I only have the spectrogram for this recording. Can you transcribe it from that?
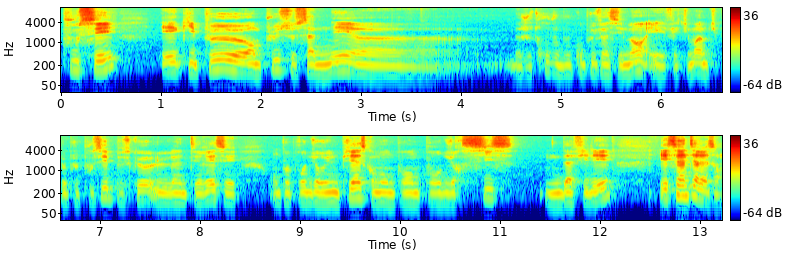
poussé et qui peut en plus s'amener, euh, ben, je trouve, beaucoup plus facilement et effectivement un petit peu plus poussé puisque l'intérêt c'est on peut produire une pièce comme on peut en produire 6 d'affilée et c'est intéressant.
